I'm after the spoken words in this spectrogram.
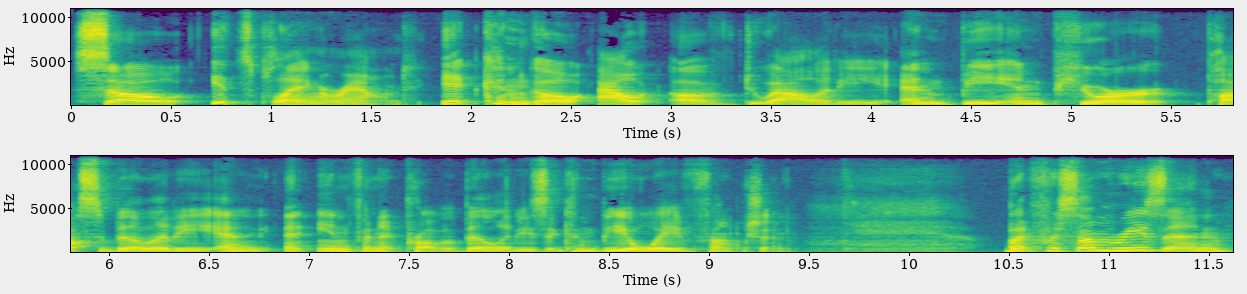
So it's playing around. It can go out of duality and be in pure possibility and, and infinite probabilities. It can be a wave function. But for some reason,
